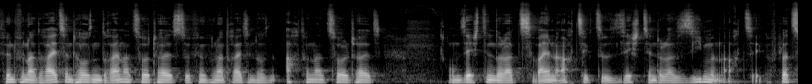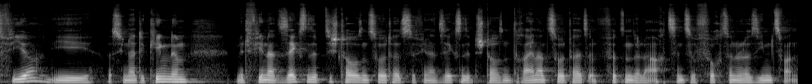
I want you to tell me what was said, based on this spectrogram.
513.300 Zollteils zu 513.800 Zollteils um 16,82 Dollar zu 16,87 Dollar. Auf Platz 4 die, das United Kingdom mit 476.000 Zollteils zu 476.300 Zollteils und 14,18 Dollar zu 14,27 Dollar.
